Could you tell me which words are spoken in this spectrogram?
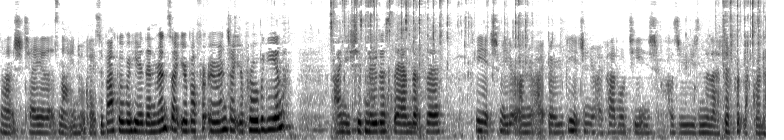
And it should tell you that's nine. Okay, so back over here, then rinse out your buffer, rinse out your probe again. And you should notice then that the pH meter on your, or your pH on your iPad will change because you're using the different liquid.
